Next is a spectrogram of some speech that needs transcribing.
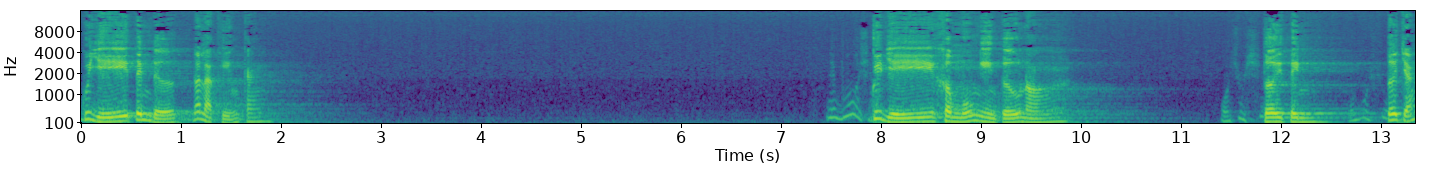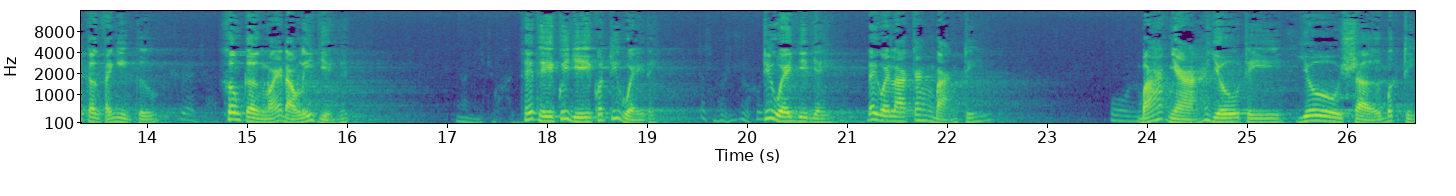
Quý vị tin được, đó là thiện căn. Quý vị không muốn nghiên cứu nó. Tôi tin, Tôi chẳng cần phải nghiên cứu, Không cần nói đạo lý gì hết. Thế thì quý vị có trí huệ đây. Trí huệ gì vậy? Đây gọi là căn bản trí. Bát nhã vô tri, Vô sợ bất tri.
